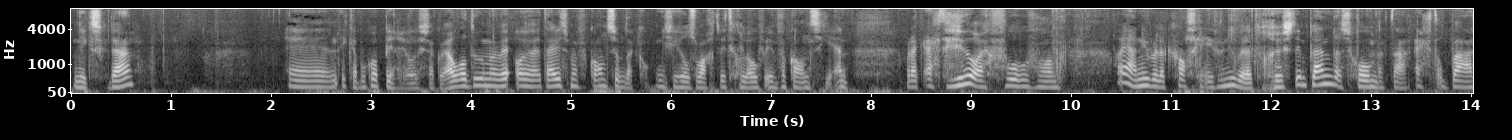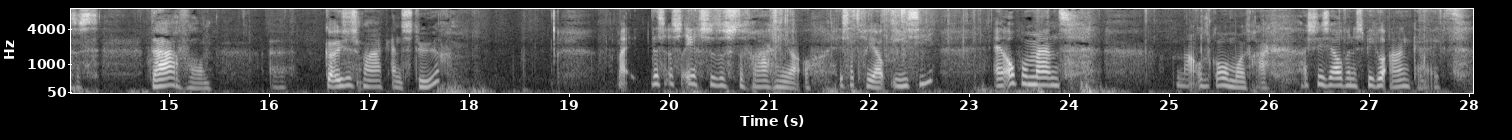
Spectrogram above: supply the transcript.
niks gedaan. En ik heb ook wel periodes dat ik wel wat doe uh, tijdens mijn vakantie. Omdat ik ook niet zo heel zwart-wit geloof in vakantie. En maar dat ik echt heel erg voel van... Oh ja, nu wil ik gas geven. Nu wil ik rust inplannen. Dus gewoon dat ik daar echt op basis daarvan uh, keuzes maak en stuur. Maar dus als eerste dus de vraag aan jou. Is dat voor jou easy? En op het moment... Nou, dat is ook een mooie vraag. Als je jezelf in de spiegel aankijkt...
